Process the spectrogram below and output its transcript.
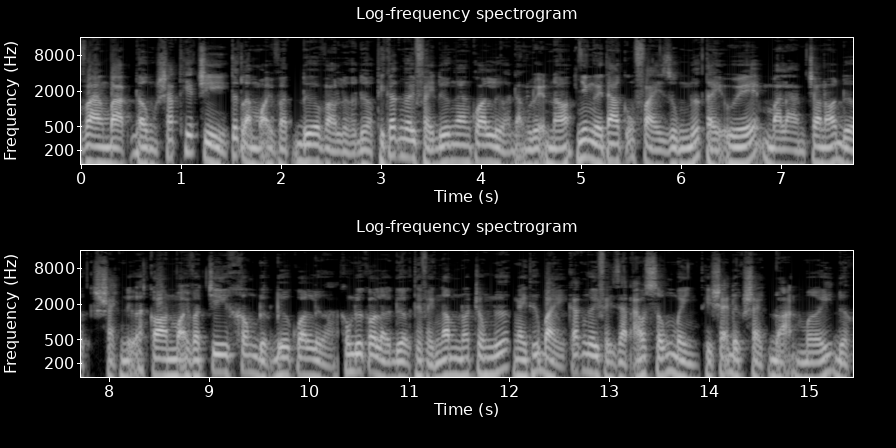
Vàng, bạc, đồng, sắt, thiết, trì, tức là mọi vật đưa vào lửa được, thì các ngươi phải đưa ngang qua lửa đặng luyện nó nhưng người ta cũng phải dùng nước tẩy uế mà làm cho nó được sạch nữa. Còn mọi vật chi không được đưa qua lửa, không đưa qua lửa được thì phải ngâm nó trong nước. Ngày thứ bảy, các ngươi phải giặt áo sống mình thì sẽ được sạch đoạn mới được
